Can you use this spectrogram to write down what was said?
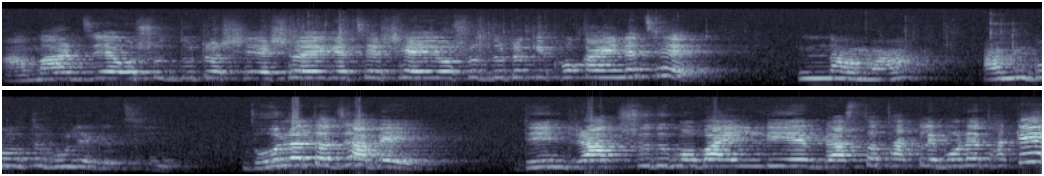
আমার যে ওষুধ দুটো শেষ হয়ে গেছে সেই ওষুধ দুটো কি খোকা এনেছে? না মা আমি বলতে ভুলে গেছি। ভুলে তো যাবে দিন রাত শুধু মোবাইল নিয়ে ব্যস্ত থাকলে মনে থাকে?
